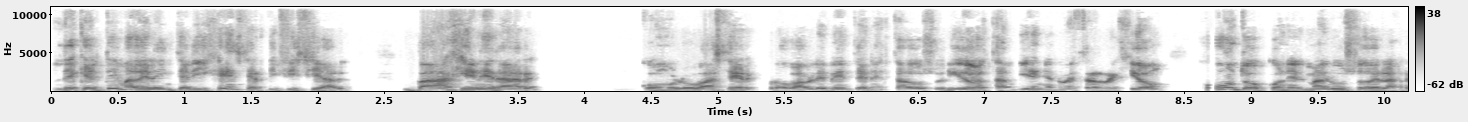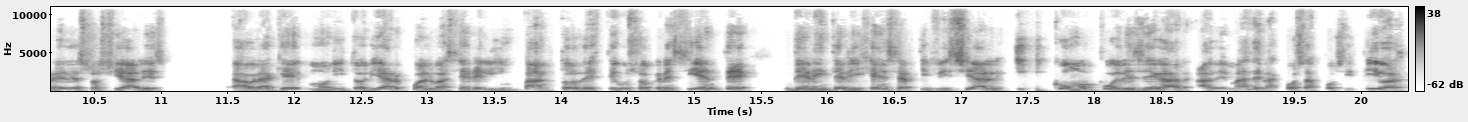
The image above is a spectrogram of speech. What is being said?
de que el tema de la inteligencia artificial va a generar, como lo va a hacer probablemente en Estados Unidos, también en nuestra región, junto con el mal uso de las redes sociales, habrá que monitorear cuál va a ser el impacto de este uso creciente de la inteligencia artificial y cómo puede llegar, además de las cosas positivas,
